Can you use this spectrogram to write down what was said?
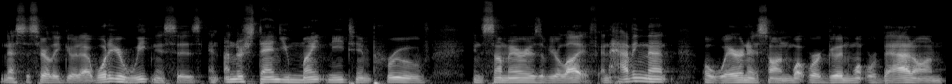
necessarily good at. What are your weaknesses? And understand you might need to improve in some areas of your life. And having that awareness on what we're good and what we're bad on,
